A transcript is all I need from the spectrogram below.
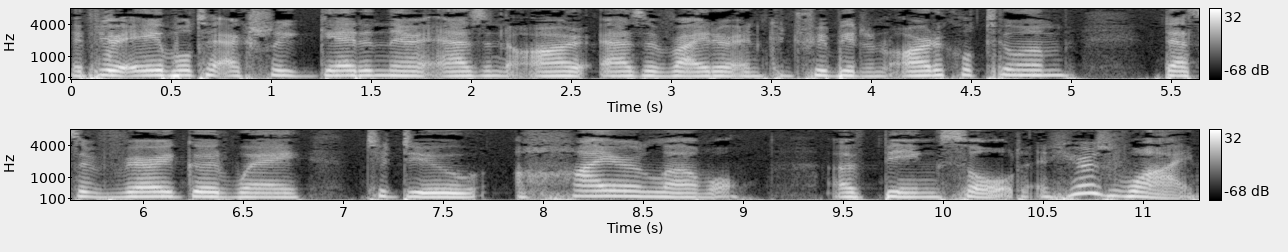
If you're able to actually get in there as an art, as a writer and contribute an article to them that's a very good way to do a higher level of being sold. And here's why.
